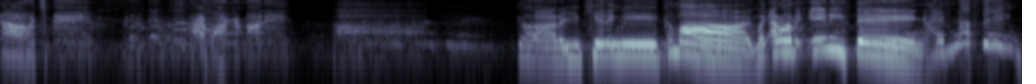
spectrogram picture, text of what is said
No, it's me. I want your money. God, are you kidding me? Come on. Like, I don't have anything. I have nothing.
